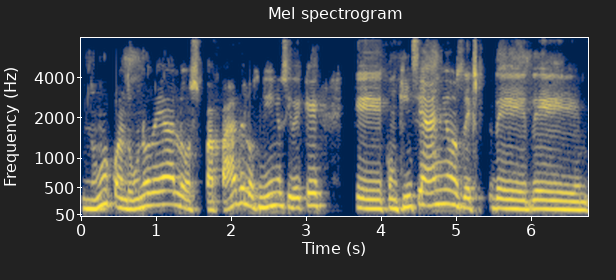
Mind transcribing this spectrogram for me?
no, cuando uno ve a los papás de los niños y ve que, que con 15 años de, de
